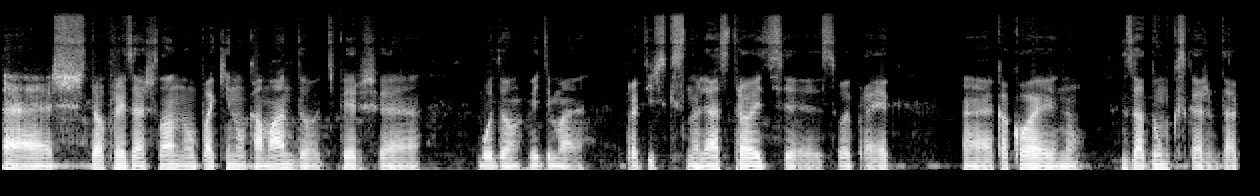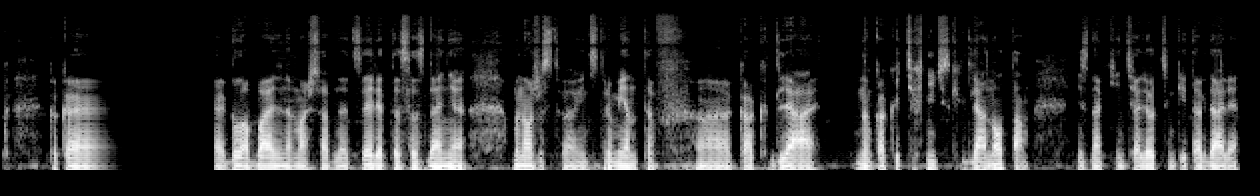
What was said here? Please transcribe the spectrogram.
Э, что произошло? Ну, покинул команду, теперь э, буду, видимо, практически с нуля строить э, свой проект. Э, какой, ну, задумка, скажем так, какая глобальная масштабная цель это создание множества инструментов, э, как для, ну, как и технических для нот, там, не знаю, какие-нибудь алертинги и так далее,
